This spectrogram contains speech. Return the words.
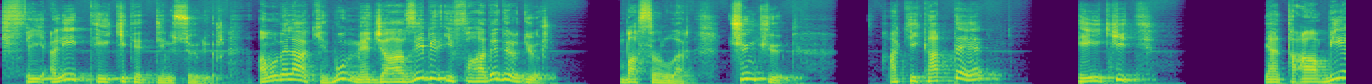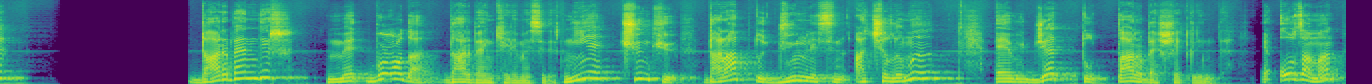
fiili tekit ettiğini söylüyor. Ama ve lakin bu mecazi bir ifadedir diyor Basralılar. Çünkü hakikatte tekit yani tabi darbendir. Metbu da darben kelimesidir. Niye? Çünkü darabtu cümlesinin açılımı evcettu darbe şeklinde. E o zaman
